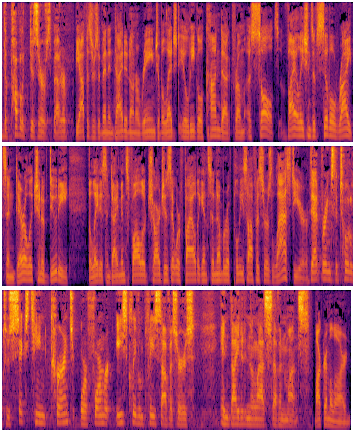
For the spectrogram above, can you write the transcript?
The public deserves better. The officers have been indicted on a range of alleged illegal conduct from assaults, violations of civil rights, and dereliction of duty. The latest indictments followed charges that were filed against a number of police officers last year. That brings the total to 16 current or former East Cleveland police officers indicted in the last seven months. Mark Remillard,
